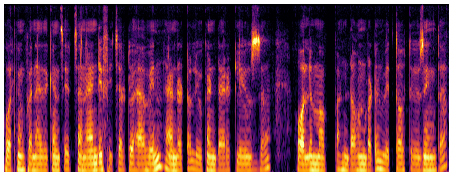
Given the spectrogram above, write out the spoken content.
working fine. As you can see it's an handy feature to have in Android you can directly use the volume up and down button without using the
